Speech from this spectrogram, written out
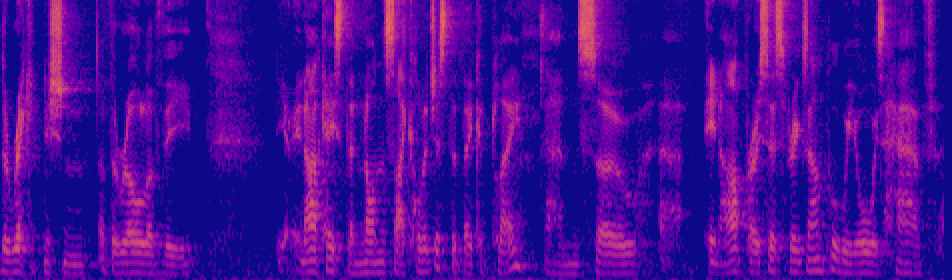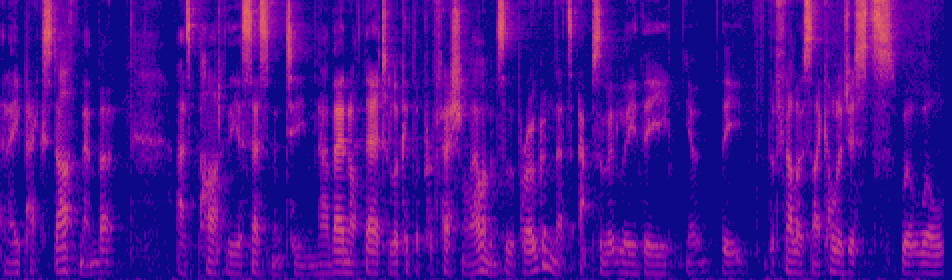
the recognition of the role of the, you know, in our case, the non psychologist that they could play. Um, so, uh, in our process, for example, we always have an APAC staff member as part of the assessment team. Now, they're not there to look at the professional elements of the program. That's absolutely the, you know, the, the fellow psychologists will, will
